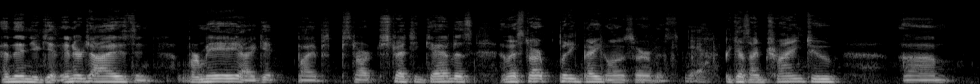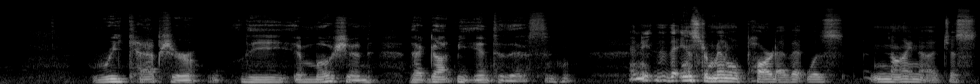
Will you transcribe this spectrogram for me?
And then you get energized. And for me, I get by start stretching canvas and I start putting paint on a surface. Yeah. Because I'm trying to um, recapture the emotion that got me into this. And it, the instrumental part of it was Nina just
